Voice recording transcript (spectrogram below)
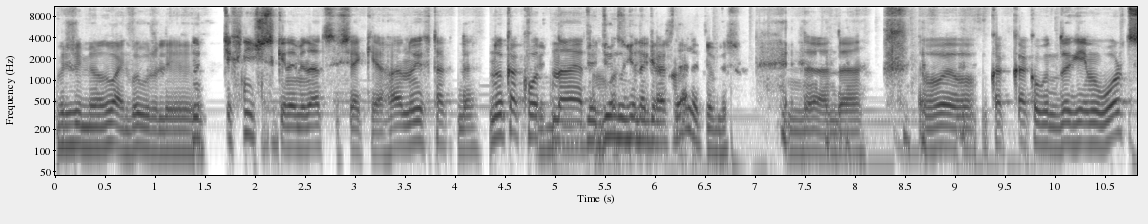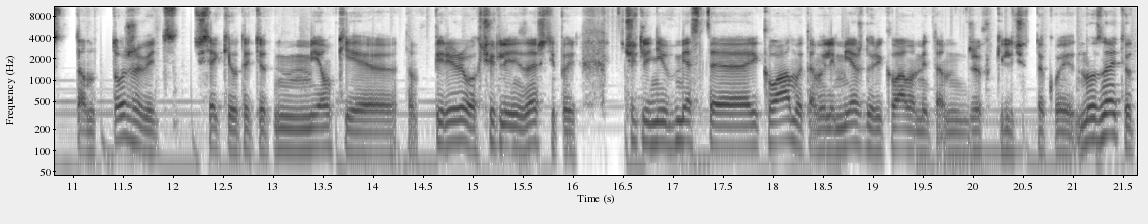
в режиме онлайн выложили... Ну, технические номинации всякие, ага, ну их так, да. Ну, как вот на этом... Дюну не награждали, ты бишь? Да, да. В, как, как у The Game Awards, там тоже ведь всякие вот эти вот мелкие там, в перерывах, чуть ли не, знаешь, типа, чуть ли не вместо рекламы там или между рекламами там Джефф или что-то такое. Ну, знаете, вот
